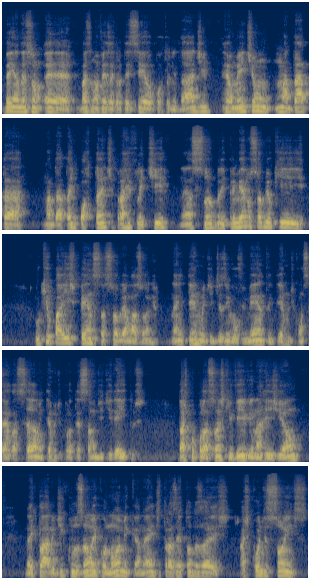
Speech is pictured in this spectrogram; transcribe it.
Bem, Anderson, é, mais uma vez agradecer a oportunidade. Realmente um, uma data uma data importante para refletir, né, sobre primeiro sobre o que o que o país pensa sobre a Amazônia, né, em termos de desenvolvimento, em termos de conservação, em termos de proteção de direitos das populações que vivem na região, né, e, claro, de inclusão econômica, né, de trazer todas as, as condições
